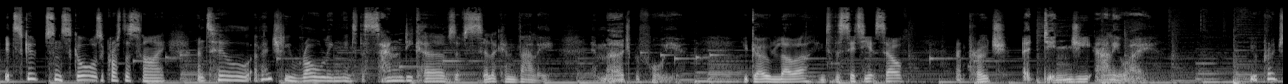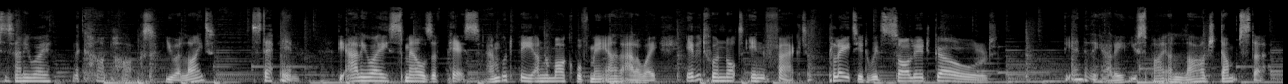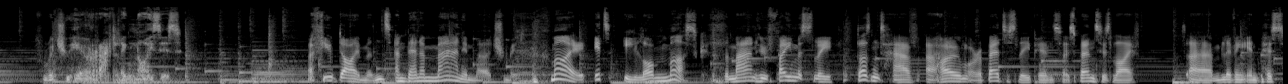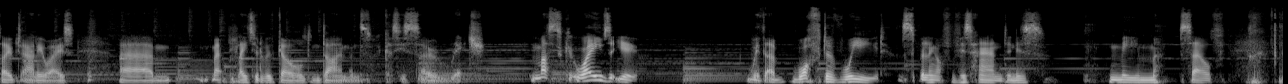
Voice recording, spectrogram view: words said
It scoots and scores across the sky until eventually rolling into the sandy curves of Silicon Valley emerge before you. You go lower into the city itself and approach a dingy alleyway. You approach this alleyway, and the car parks. You alight, step in. The alleyway smells of piss and would be unremarkable from any other alleyway if it were not, in fact, plated with solid gold. At the end of the alley, you spy a large dumpster from which you hear rattling noises. A few diamonds, and then a man emerge from it. My, it's Elon Musk, the man who famously doesn't have a home or a bed to sleep in, so spends his life um, living in piss soaked alleyways, um, plated with gold and diamonds because he's so rich. Musk waves at you with a waft of weed spilling off of his hand in his meme self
